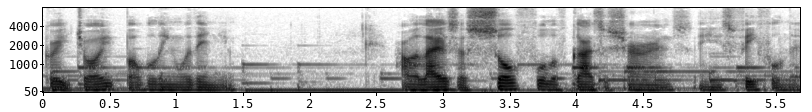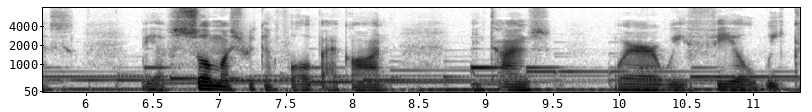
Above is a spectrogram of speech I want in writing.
great joy bubbling within you. Our lives are so full of God's assurance and His faithfulness. We have so much we can fall back on in times where we feel weak.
